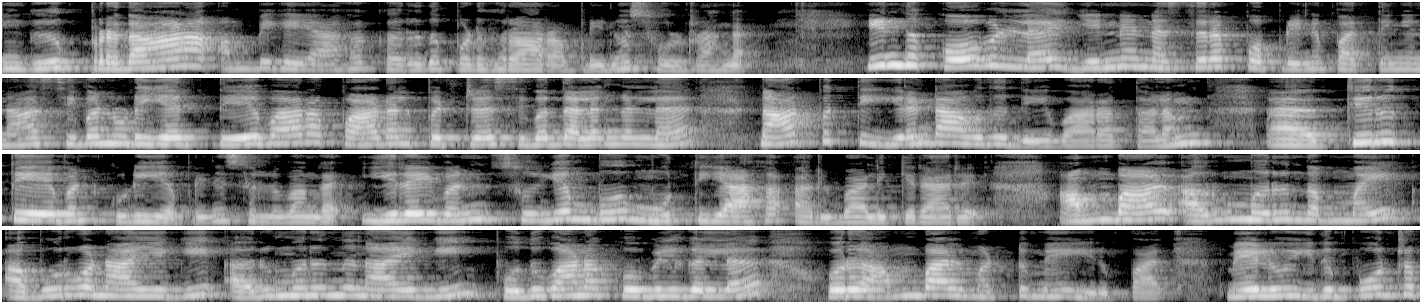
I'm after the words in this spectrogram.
இங்கு பிரதான அம்பிகையாக கருதப்படுகிறார் அப்படின்னு சொல்கிறாங்க இந்த கோவிலில் என்னென்ன சிறப்பு அப்படின்னு பார்த்தீங்கன்னா சிவனுடைய தேவார பாடல் பெற்ற சிவதலங்களில் நாற்பத்தி இரண்டாவது தேவார தலம் திருத்தேவன் குடி அப்படின்னு சொல்லுவாங்க. இறைவன் சுயம்பு மூர்த்தியாக அருள்பாலிக்கிறாரு. அம்பாள் அருமருந்தம்மை அபூர்வ நாயகி அருமருந்து நாயகி பொதுவான கோவில்களில் ஒரு அம்பாள் மட்டுமே இருப்பாள். மேலும் இது போன்ற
